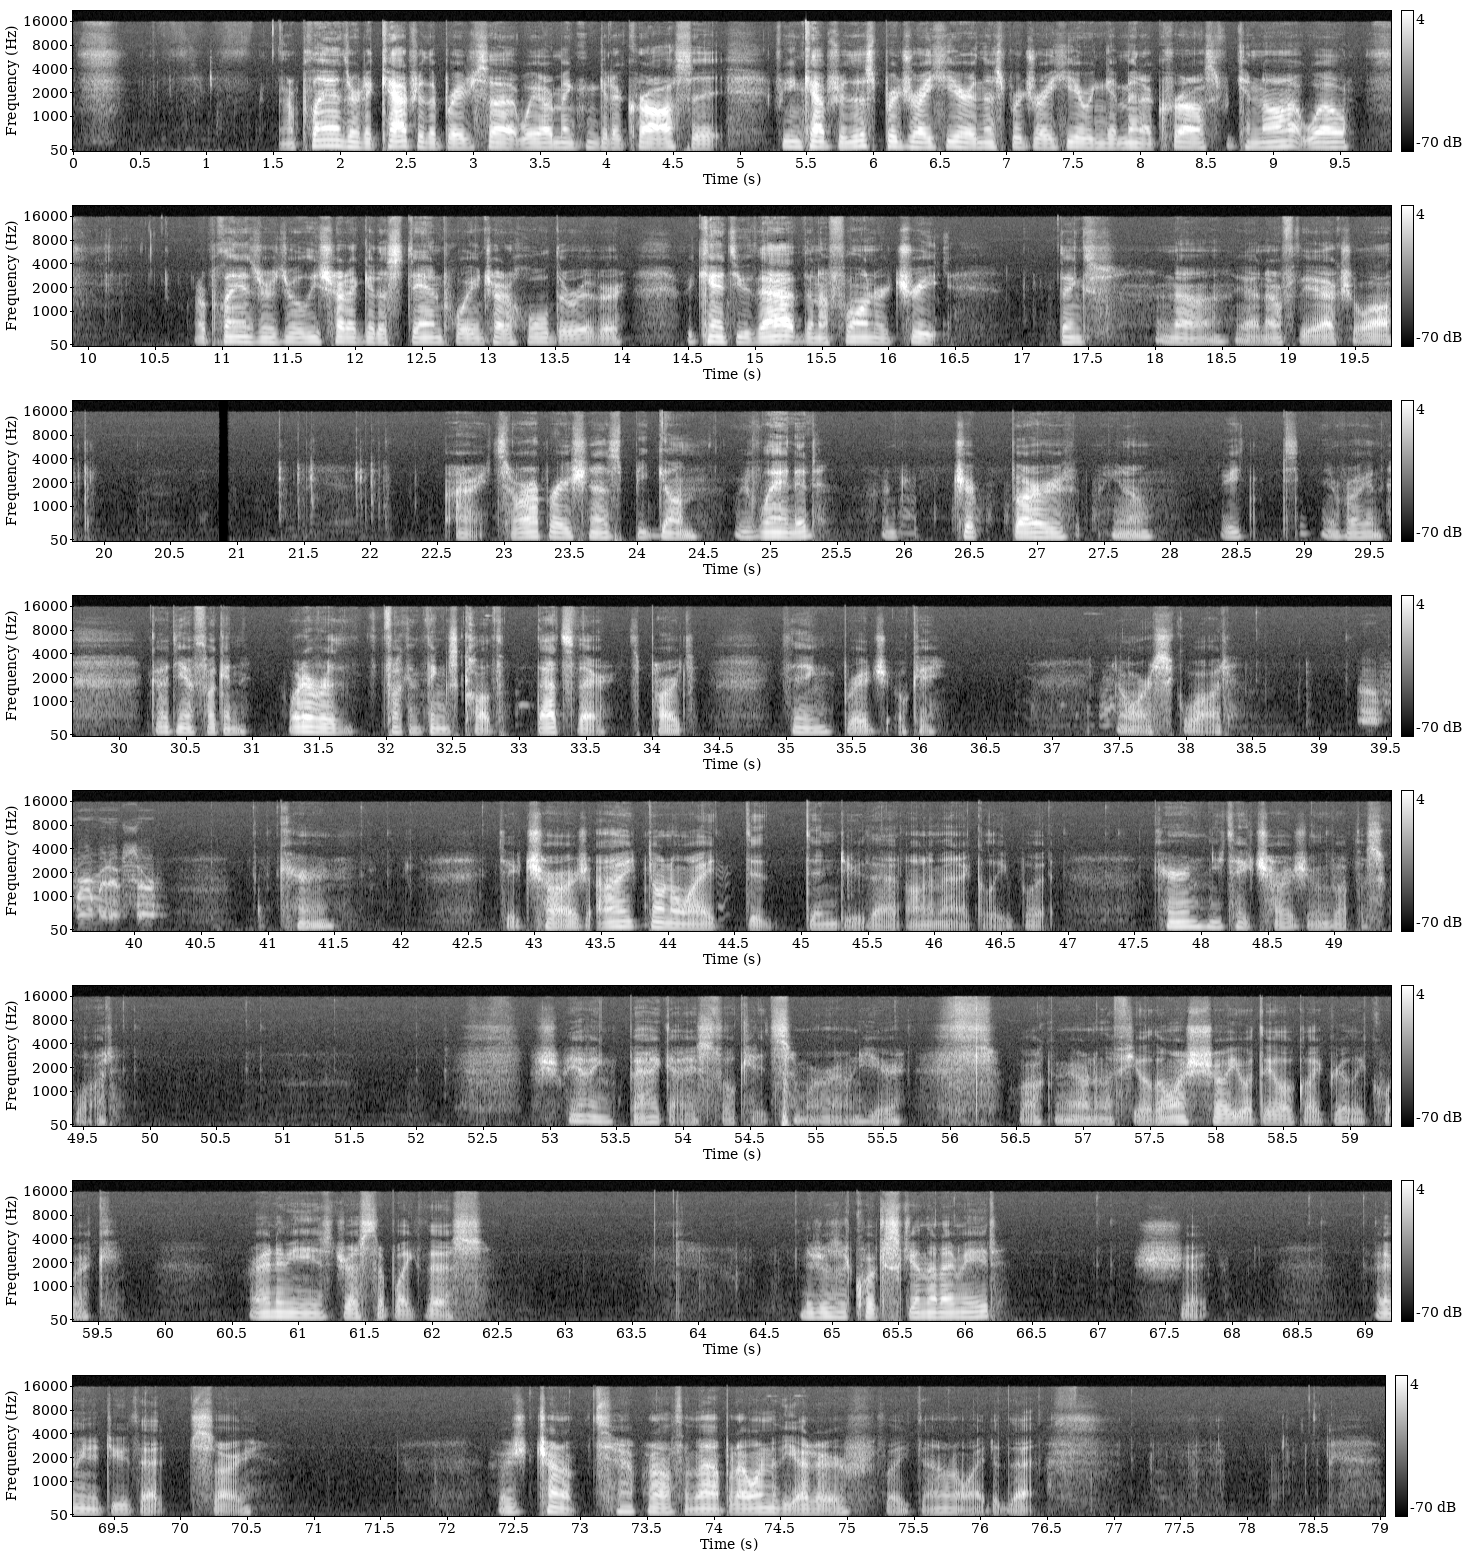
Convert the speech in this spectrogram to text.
Our plans are to capture the bridge so that way our men can get across it. If we can capture this bridge right here and this bridge right here, we can get men across. If we cannot, well, our plans are to at least try to get a standpoint and try to hold the river If we can't do that, then a full on retreat. Thanks. No, yeah, now for the actual op. Alright, so our operation has begun. We've landed. Our trip bar, you know, eight, fucking, goddamn fucking, whatever the fucking thing's called. That's there. It's part, thing, bridge, okay. Now our squad. Affirmative, sir. Karen take charge. I don't know why I did, didn't do that automatically, but Karen, you take charge and move up the squad. Should be having bad guys located somewhere around here. Walking around in the field. I want to show you what they look like really quick. Our enemy is dressed up like this. There's just a quick skin that I made. Shit. I didn't mean to do that. Sorry. I was trying to tap it off the map, but I wanted the editor. Like, I don't know why I did that.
